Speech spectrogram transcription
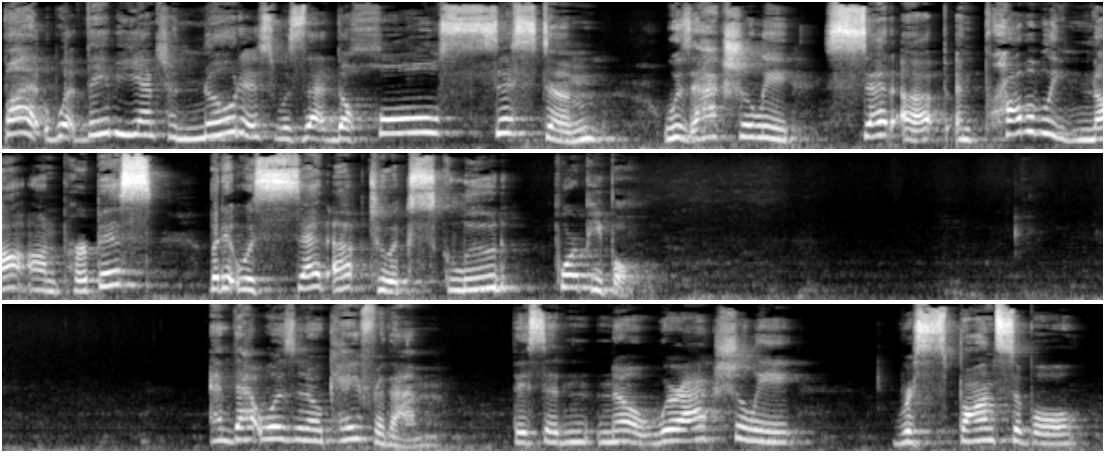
But what they began to notice was that the whole system was actually set up, and probably not on purpose, but it was set up to exclude poor people. And that wasn't okay for them. They said, no, we're actually responsible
